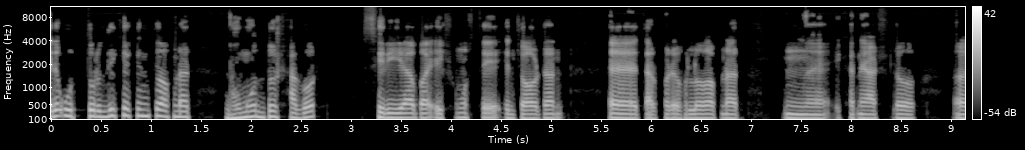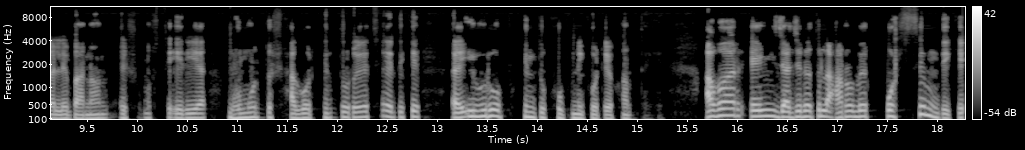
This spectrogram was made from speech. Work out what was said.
এর উত্তর দিকে কিন্তু আপনার ভূমধ্য সাগর, সিরিয়া বা এই সমস্ত জর্ডান, তারপরে হলো আপনার এখানে আসলো লেবানন এই সমস্ত এরিয়া ভূমধ্য সাগর কিন্তু রয়েছে। এদিকে ইউরোপ কিন্তু খুব নিকটে ওখান থেকে। আবার এই জাজিরাতুল আরবের পশ্চিম দিকে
